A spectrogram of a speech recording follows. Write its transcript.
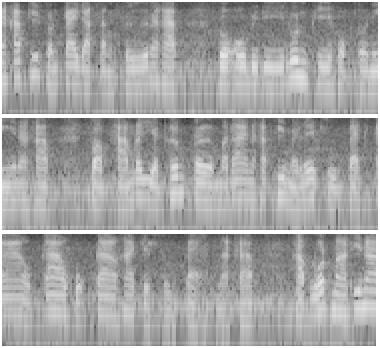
นะครับที่สนใจอยากสั่งซื้อนะครับ ตัว OBD รุ่น P6 ตัวนี้นะครับ สอบถามรายละเอียดเพิ่มเติมมาได้นะครับ ที่หมายเลข 0899695708 นะครับ ขับรถมาที่หน้า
